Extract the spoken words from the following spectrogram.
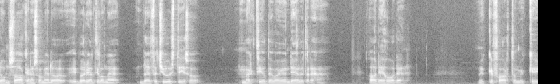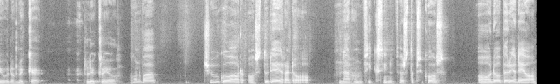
De sakerna som jag då i början till och med blev förtjust i så märkte jag att det var ju en del av det här ADHD. Mycket fart och mycket ljud och mycket lycklig. Och... Hon var 20 år och studerade då när hon fick sin första psykos. Och då började det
